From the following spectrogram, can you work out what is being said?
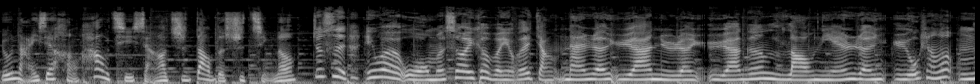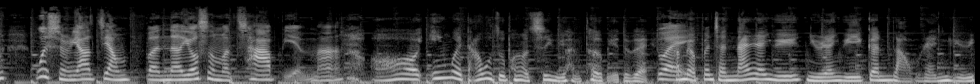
有哪一些很好奇、想要知道的事情呢？就是因为我们社会课本有在讲男人鱼啊、女人鱼啊跟老年人鱼，我想说，嗯，为什么要这样分呢？有什么差别吗？哦，因为达悟族朋友吃鱼很特别，对不对？对，他们有分成男人鱼、女人鱼跟老人鱼。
